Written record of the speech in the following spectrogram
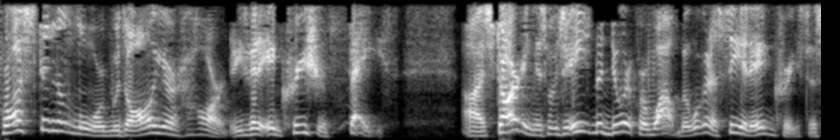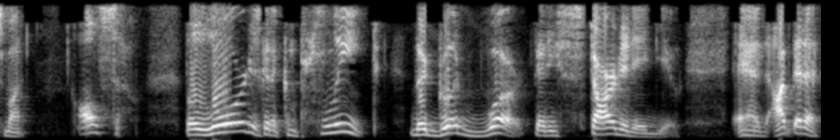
Trust in the Lord with all your heart. He's going to increase your faith. Uh, starting this, he's been doing it for a while, but we're going to see it increase this month. Also, the Lord is going to complete the good work that he started in you. And I'm going to,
